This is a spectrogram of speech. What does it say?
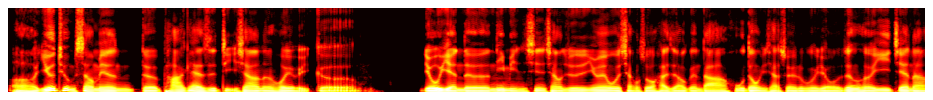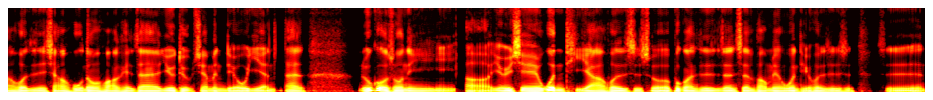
呃，YouTube 上面的 Podcast 底下呢，会有一个留言的匿名信箱，就是因为我想说还是要跟大家互动一下，所以如果有任何意见啊，或者是想要互动的话，可以在 YouTube 下面留言。但如果说你呃有一些问题啊，或者是说不管是人生方面的问题，或者是是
